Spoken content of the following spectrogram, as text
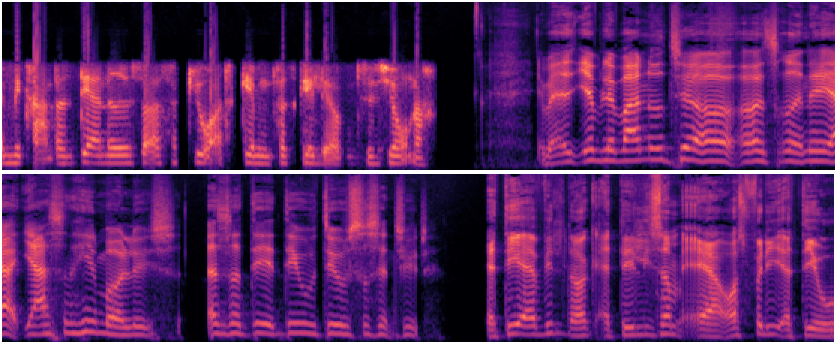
af migranterne dernede så også har gjort gennem forskellige organisationer. Jamen, jeg bliver bare nødt til at, at træde ned. Jeg, jeg er sådan helt målløs. Altså, det, det, er jo, det er jo så sindssygt. Ja, det er vildt nok, at det ligesom er, også fordi, at det jo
